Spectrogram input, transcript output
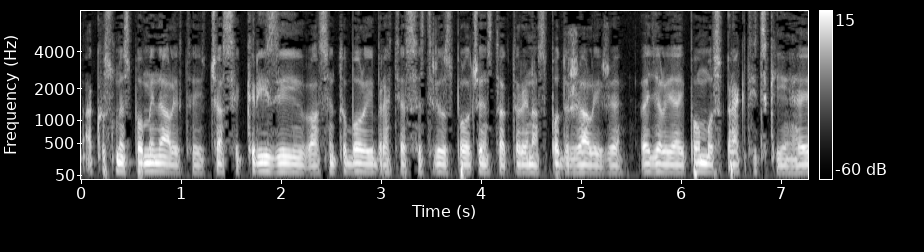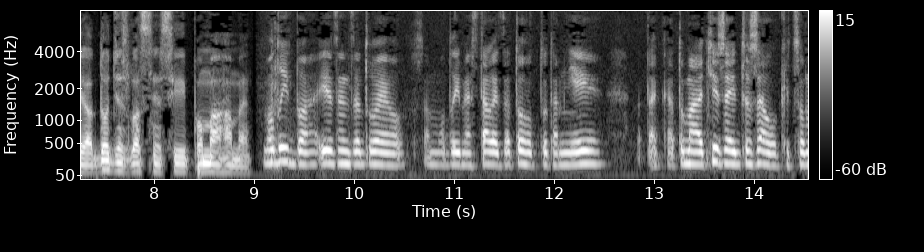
Ako sme spomínali v tej čase krízy, vlastne to boli bratia a sestry zo spoločenstva, ktorí nás podržali, že vedeli aj pomôcť prakticky. Hej, a dodnes vlastne si pomáhame. Modlitba jeden za druhého. Sa modlíme stále za toho, kto tam nie je. A tak a to ma tiež aj držalo. Keď som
